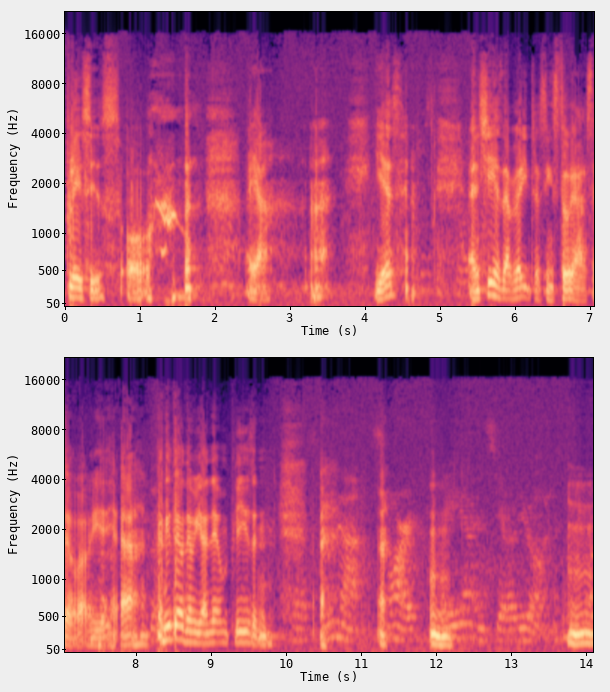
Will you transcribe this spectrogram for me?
places or yeah, uh, yes. And she has a very interesting story herself. Uh, yeah. can you tell them your name, please? And Nina Smart, Mhm. Kenya and Sierra Leone. Mm.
